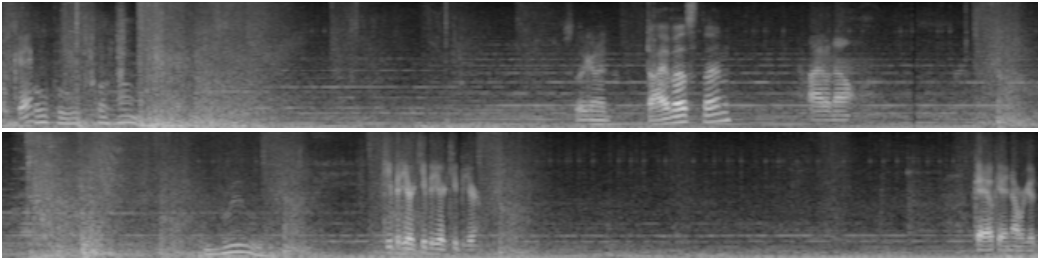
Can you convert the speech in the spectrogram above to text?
Okay. Opal for. So they're gonna dive us then? I don't know. Keep it here, keep it here, keep it here. Okay, okay, now we're good.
